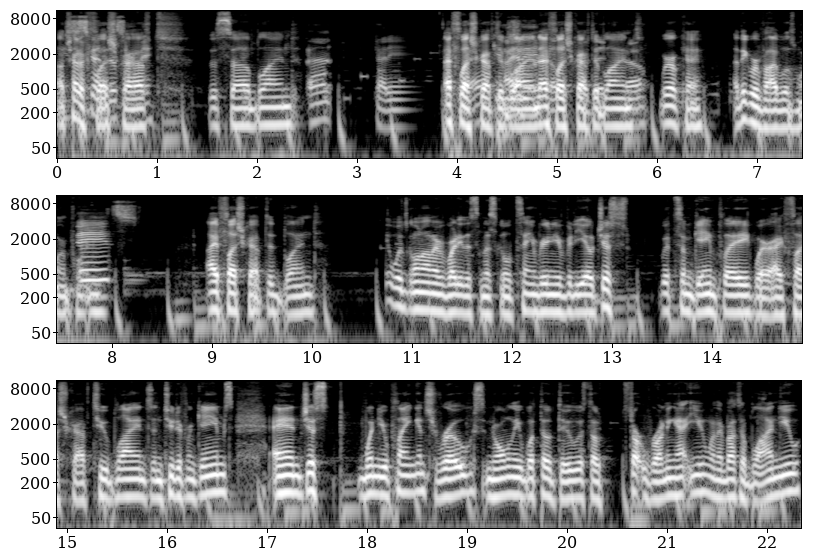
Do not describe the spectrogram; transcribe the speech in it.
I'll try to just gonna disarm me. fleshcraft this uh, blind. I fleshcrafted blind. I fleshcrafted blind. We're okay. I think revival is more important. I fleshcrafted blind. What's going on, everybody? This is Mystical. Same video video, just with some gameplay where I fleshcraft two blinds in two different games. And just when you're playing against rogues, normally what they'll do is they'll start running at you when they're about to blind you.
